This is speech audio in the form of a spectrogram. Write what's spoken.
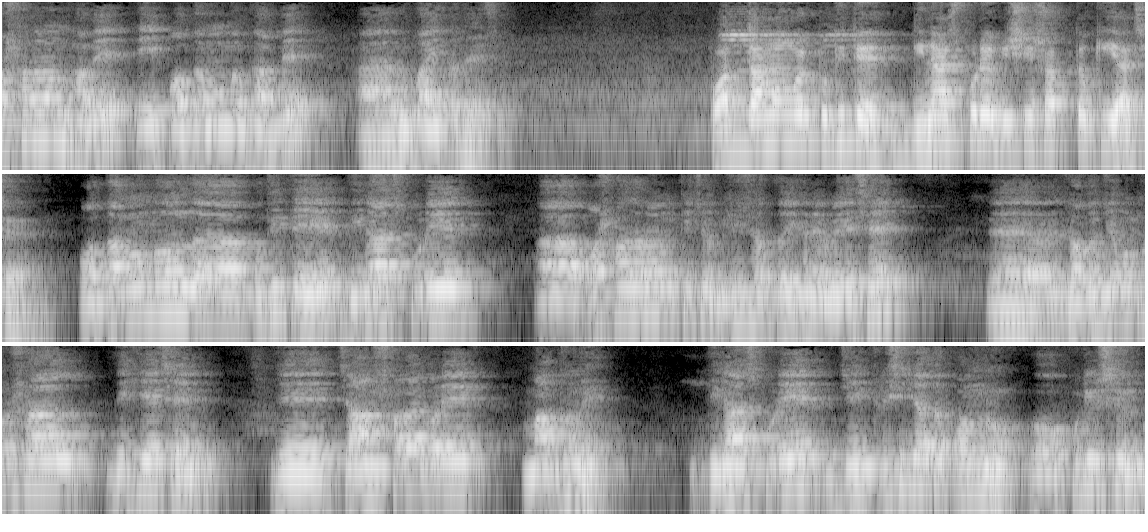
অসাধারণভাবে এই পদ্মামঙ্গল কাব্যে রূপায়িত হয়েছে। পদ্মামঙ্গল পুঁথিতে দিনাজপুরের বিশেষত্ব কি আছে? পদ্মামঙ্গল পুঁথিতে দিনাজপুরের অসাধারণ কিছু বিশেষত্ব এখানে রয়েছে। জগজ্জীবন ঘোষাল দেখিয়েছেন যে চার সদাগরের মাধ্যমে দিনাজপুরের যে কৃষিজাত পণ্য ও কুটির শিল্প,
